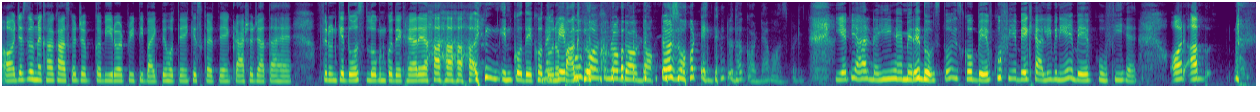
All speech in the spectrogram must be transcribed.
और जैसे तुमने कहा खासकर जब कबीर और प्रीति बाइक पे होते हैं किस करते हैं क्रैश हो जाता है फिर उनके दोस्त लोग उनको देख रहे हैं अरे हा हा हा हा इन, इनको देखो Like, दोनों पागलों तुम लोग डॉक्टर्स हो take them to the goddamn hospital ये प्यार नहीं है मेरे दोस्तों इसको बेवकूफ़ी बेख्याली भी नहीं है बेवकूफ़ी है। और अब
